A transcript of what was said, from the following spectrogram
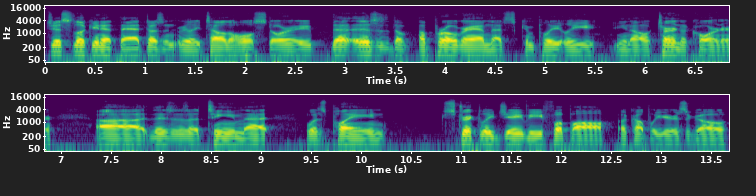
just looking at that doesn't really tell the whole story. That this is the, a program that's completely you know turned a corner. Uh, this is a team that was playing strictly JV football a couple years ago,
